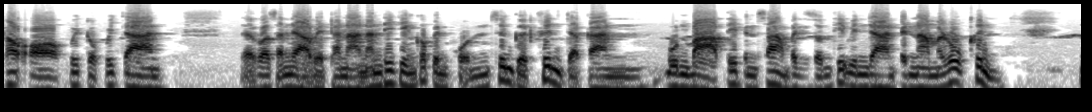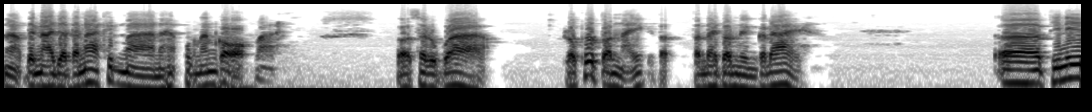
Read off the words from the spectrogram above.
เข้าออกวิตกวิจาร แล้วก็สัญญาเวทนานั้นที่จริงก็เป็นผลซึ่งเกิดขึ้นจากการบุญบาปที่เป็นสร้างปฏิสนธิวิญญาณเป็นนามรูปขึ้นนะเป็นนายตนาขึ้นมานะฮะพวกนั้นก็ออกมา ก็สรุปว่าเราพูดตอนไหนตอนใดตอนหนึ่งก็ได้ เอ่อทีนี้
